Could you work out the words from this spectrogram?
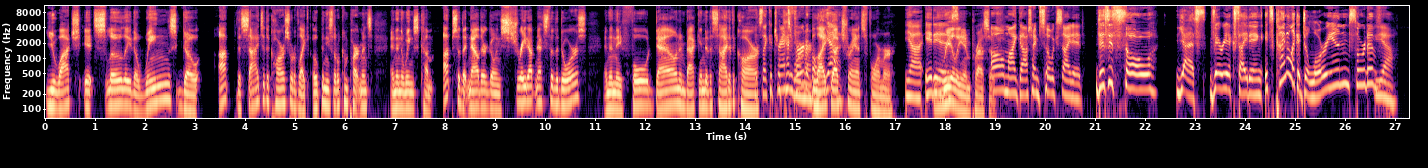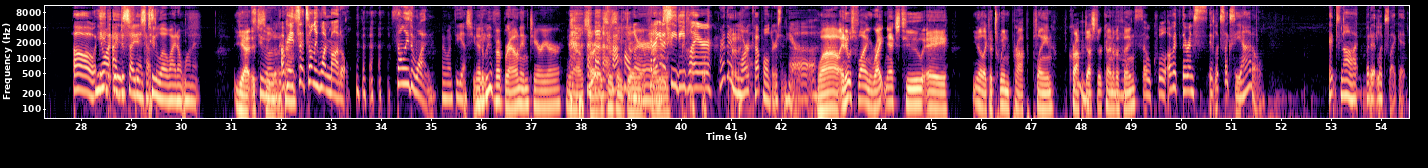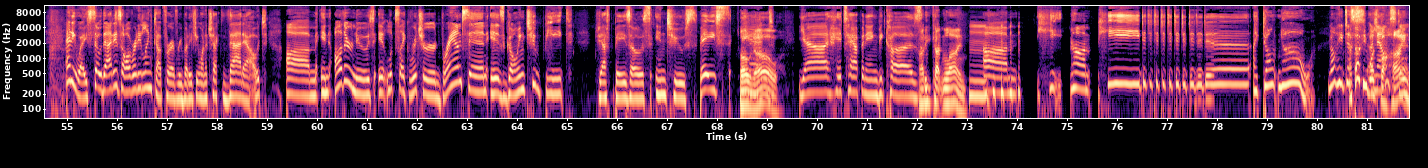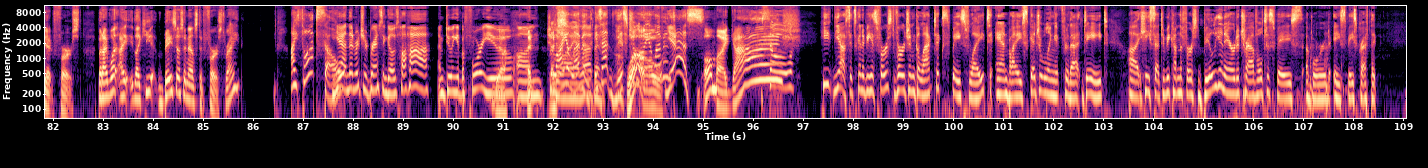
you watch it slowly, the wings go up, the sides of the car sort of like open these little compartments, and then the wings come up so that now they're going straight up next to the doors. And then they fold down and back into the side of the car It's like a transformer. convertible. like yeah. a transformer. Yeah, it is. Really impressive. Oh my gosh, I'm so excited. This is so, yes, very exciting. It's kind of like a DeLorean, sort of. Yeah. Oh, You know what? I've is decided it's too low. I don't want it. yeah, it's, too too, low low. the- Okay, it's, it's only one model. it's only the one. I want the SUV. Yeah, do we have a brown interior? Yeah, I'm sorry, this isn't doing holder. it. Can I get a CD player? Why are there more cup holders in here? Wow, and it was flying right next to a, you know, like a twin prop plane, crop Hmm. duster kind of a thing. So cool. Oh, it, they're in. It looks like Seattle. It's not, but it looks like it. Anyway, so that is already linked up for everybody if you want to check that out. Um, in other news, it looks like Richard Branson is going to beat Jeff Bezos into space. Oh And, no! Yeah, it's happening because How do you cut in line? he um he I don't know. no, he just. I thought he was behind it. it. first, but I what I like he Bezos announced it first, right? I thought so. Yeah, and then Richard Branson goes, "Ha ha! I'm doing it before you Yeah. on And- July July 11th. Is that this Whoa. July 11th? Yes. Oh my gosh! So he yes, it's going to be his first Virgin Galactic space flight, and by scheduling it for that date, uh, he's set to become the first billionaire to travel to space aboard a spacecraft that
